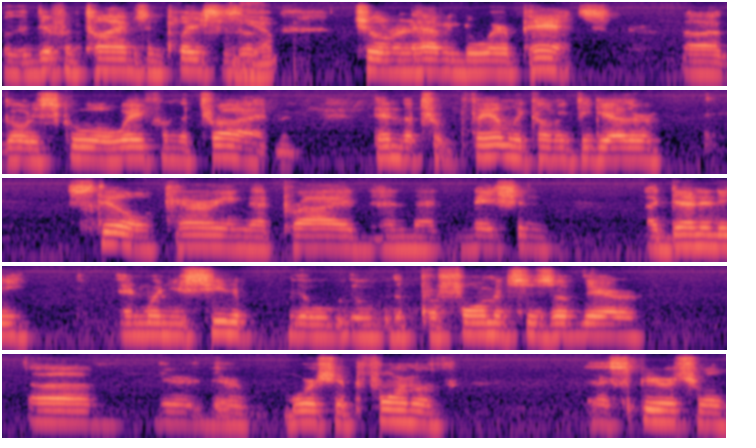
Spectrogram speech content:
with the different times and places of yep. children having to wear pants, uh, go to school away from the tribe, and then the tr- family coming together, still carrying that pride and that nation identity. And when you see the the, the, the performances of their uh, their their worship form of uh, spiritual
